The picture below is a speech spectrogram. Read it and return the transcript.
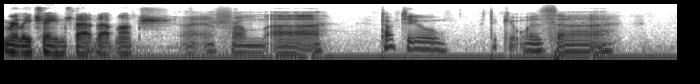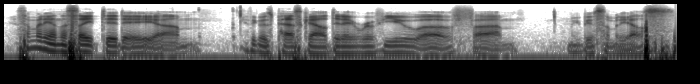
really change that that much. uh, from uh, talked to I think it was uh, somebody on the site did a um, I think it was Pascal did a review of um, maybe it was somebody else.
